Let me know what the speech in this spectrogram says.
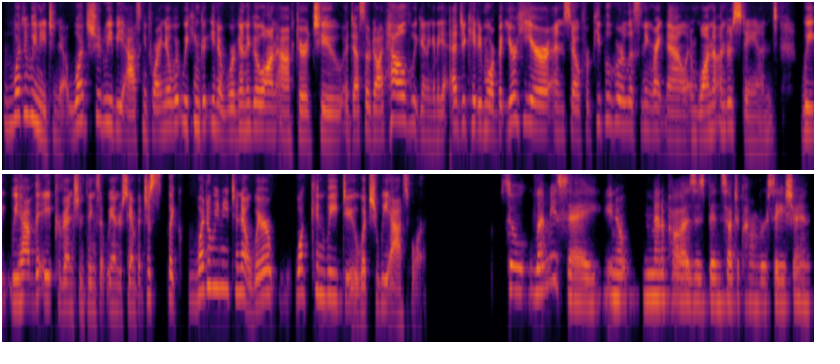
what do we need to know? What should we be asking for? I know we can go, you know, we're going to go on after to adesso.health. We're going to get educated more, but you're here. And so for people who are listening right now and want to understand, we, we have the eight prevention things that we understand, but just like, what do we need to know? Where, what can we do? What should we ask for? So let me say, you know, menopause has been such a conversation.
